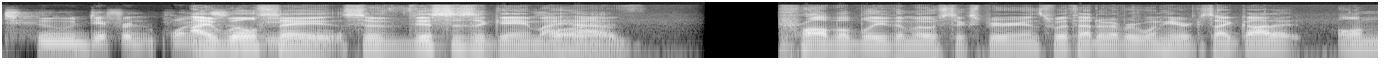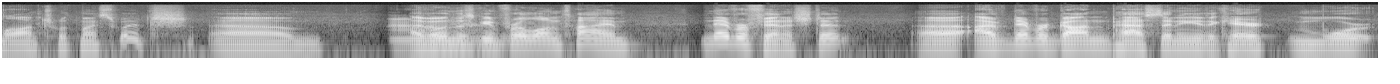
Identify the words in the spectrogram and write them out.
two different points. I of will say, so this is a game I have probably the most experience with out of everyone here because I got it on launch with my Switch. Um, I've owned this game for a long time, never finished it. Uh, I've never gotten past any of the character more.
